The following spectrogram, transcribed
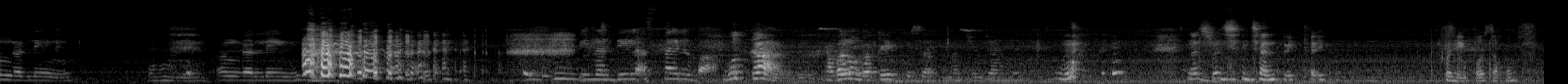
Ang galing. Ang galing. Dila-dila style ba? But ka, kabalong ka crave ko sa John. Not sure dyan, Rita. Kunin po sa kong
